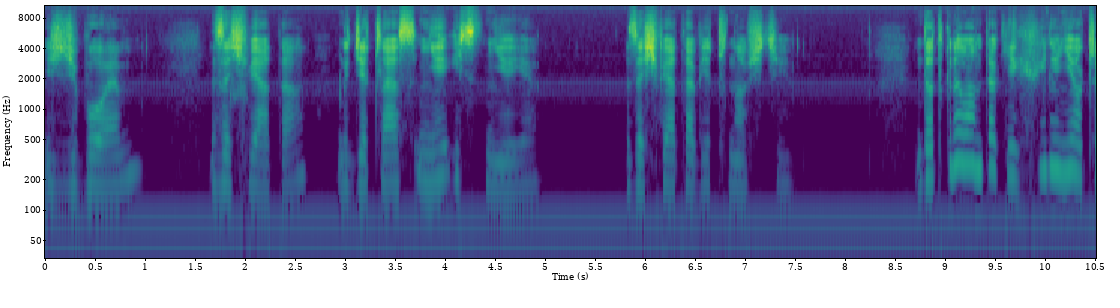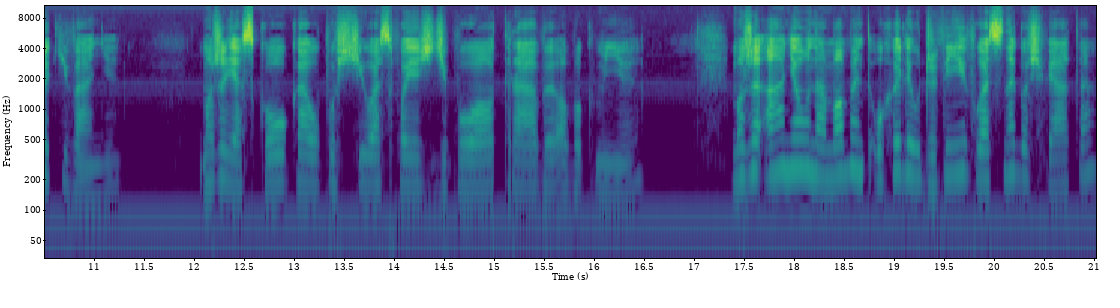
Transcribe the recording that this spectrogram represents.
źdźbłem ze świata, gdzie czas nie istnieje, ze świata wieczności. Dotknęłam takiej chwili nieoczekiwanie. Może jaskółka upuściła swoje źdźbło trawy obok mnie? Może anioł na moment uchylił drzwi własnego świata?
